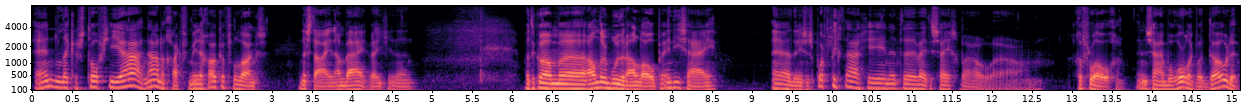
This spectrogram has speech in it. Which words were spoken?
en, lekker stofje? Ja, nou, dan ga ik vanmiddag ook even langs. En dan sta je dan bij, weet je dan. Maar toen kwam een andere moeder aanlopen en die zei... er is een sportvliegtuigje in het WTC-gebouw gevlogen. En er zijn behoorlijk wat doden.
